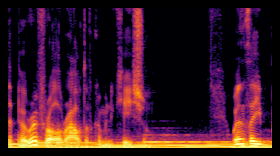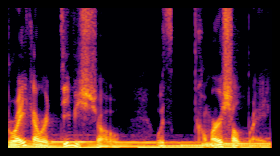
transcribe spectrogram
the peripheral route of communication. When they break our TV show with commercial break,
